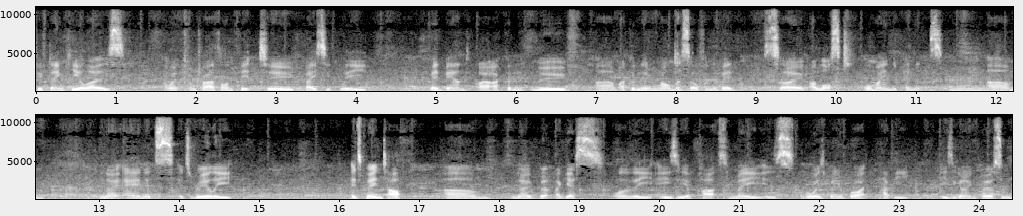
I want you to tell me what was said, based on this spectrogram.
15 kilos. I went from triathlon fit to basically bedbound. I, I couldn't move. Um, I couldn't even roll myself in the bed. So I lost all my independence. Mm. Um, you know, and it's it's really it's been tough. Um, you know, but I guess one of the easier parts for me is I've always been a bright, happy, easygoing person.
